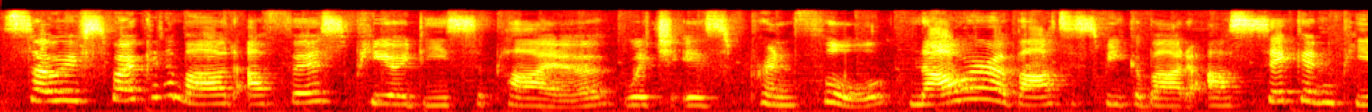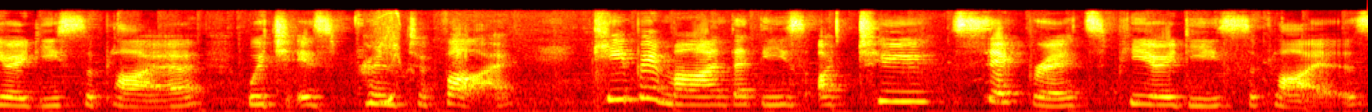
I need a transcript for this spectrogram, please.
so we've spoken about our first POD supplier, which is Printful. Now we're about to speak about our second POD supplier, which is Printify. Keep in mind that these are two separate POD suppliers.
